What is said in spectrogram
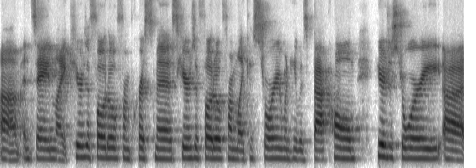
um, and saying like, here's a photo from Christmas. Here's a photo from like his story when he was back home. Here's a story. Uh,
